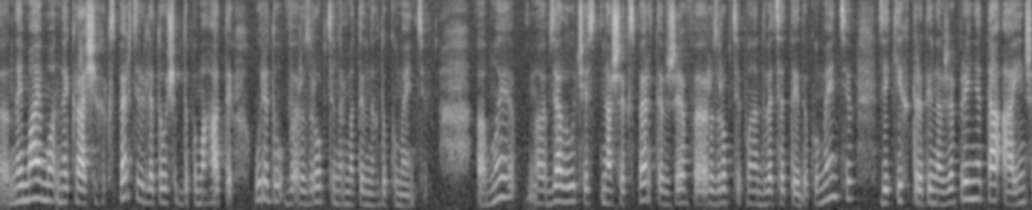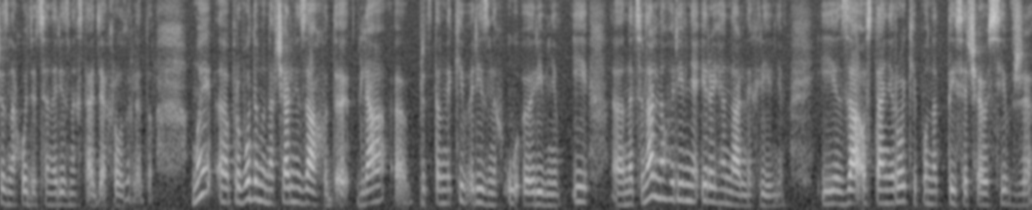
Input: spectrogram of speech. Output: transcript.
е, наймаємо найкращих експертів для того, щоб допомагати уряду в розробці нормативних документів. Е, Ми е, взяли участь, наші експерти, вже в розробці понад 20 документів, з яких третина вже прийнята, а інші знаходяться на різних стадіях розгляду. Ми е, проводимо навчальні заходи для представників різних рівнів і національного рівня, і регіональних рівнів. І за останні роки понад тисяча осіб вже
